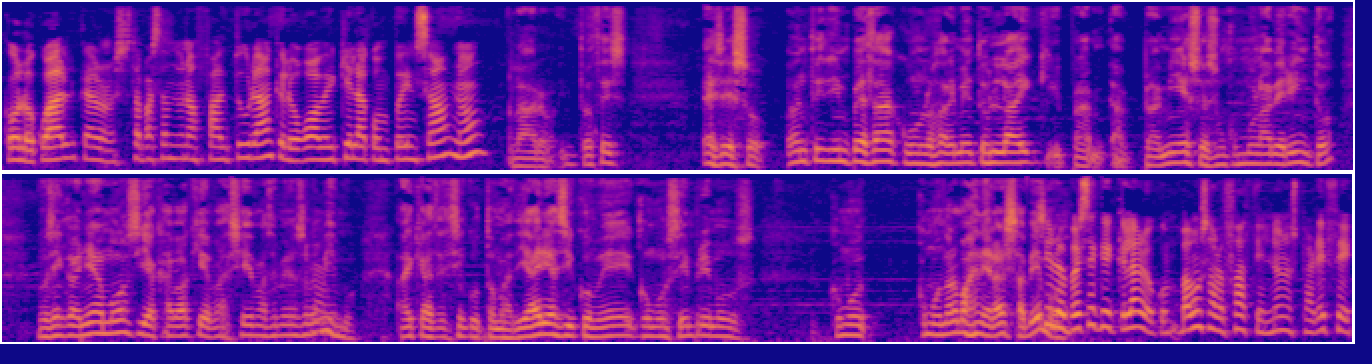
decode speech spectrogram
Con lo cual, claro, nos está pasando una factura que luego a ver quién la compensa, ¿no? Claro, entonces es eso. Antes de empezar con los alimentos light, para, para mí eso es un, como un laberinto, nos engañamos y acaba que va a ser más o menos lo mismo. Hay que hacer cinco tomas diarias y comer como siempre hemos, como como norma general sabemos. Sí, lo que pasa es que, claro, vamos a lo fácil, ¿no? Nos parece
